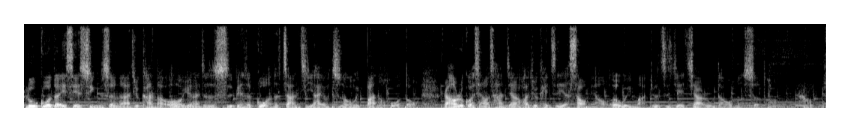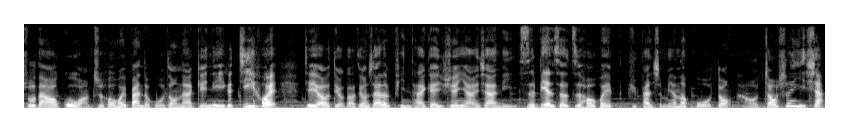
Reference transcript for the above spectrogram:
路过的一些新生啊，就看到哦，原来这是思辨社过往的战绩，还有之后会办的活动。然后如果想要参加的话，就可以直接扫描二维码，就直接加入到我们社团。好，说到过往之后会办的活动，那给你一个机会，借由中猴中山的平台，可以宣扬一下你思变色之后会举办什么样的活动，然后招生一下。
